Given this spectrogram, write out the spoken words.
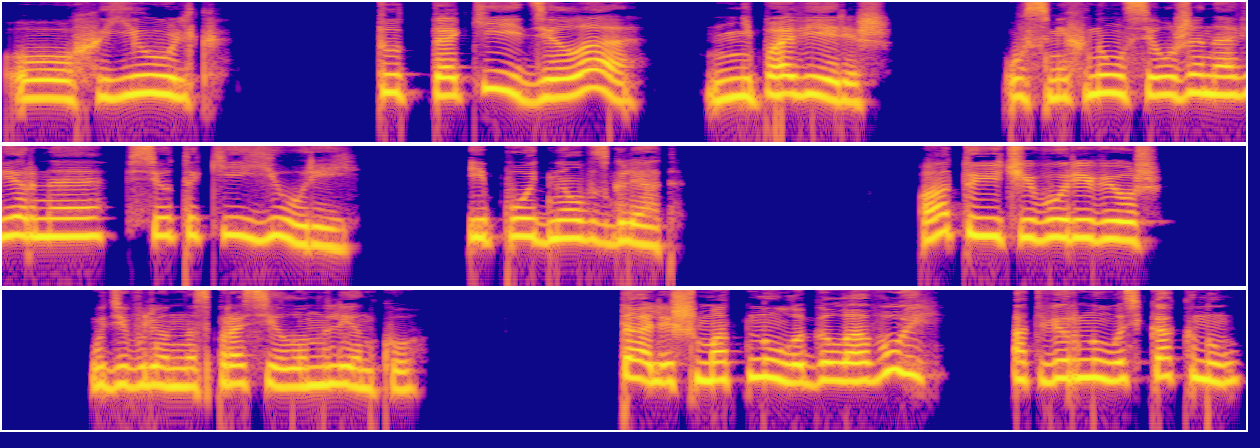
«Ох, Юльк, тут такие дела, не поверишь!» Усмехнулся уже, наверное, все таки Юрий и поднял взгляд. «А ты чего ревешь? удивленно спросил он Ленку. Та лишь мотнула головой, отвернулась к окну.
